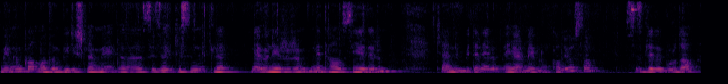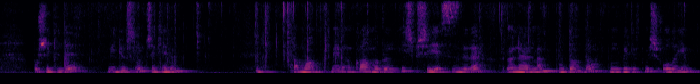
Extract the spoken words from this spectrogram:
Memnun kalmadığım bir işlemi e, size kesinlikle ne öneririm ne tavsiye ederim. Kendim bir denerim. Eğer memnun kalıyorsam sizlere burada bu şekilde videosunu çekerim. Ama memnun kalmadığım hiçbir şeyi sizlere önermem. Buradan da bunu belirtmiş olayım.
